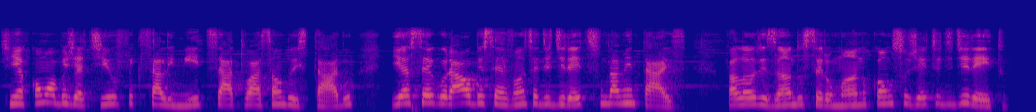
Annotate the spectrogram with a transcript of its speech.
tinha como objetivo fixar limites à atuação do Estado e assegurar a observância de direitos fundamentais, valorizando o ser humano como sujeito de direito,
